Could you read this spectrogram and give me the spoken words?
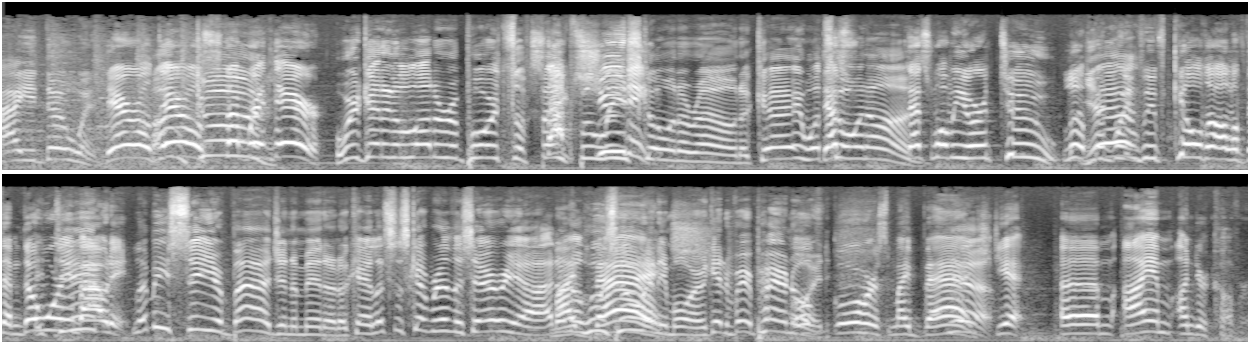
how you doing? Daryl, Daryl, stop right there. We're getting a lot of reports of Stop fake police shooting. going around, okay? What's That's, going on? That's what we heard too. Look, Yeah. we, have killed all of them. Don't worry about it. Let me see your badge in a minute, okay? Let's just get rid of this area. I don't My know who's badge. who anymore. I'm getting very paranoid. Of course, my badge. Yeah. Um, I am undercover.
